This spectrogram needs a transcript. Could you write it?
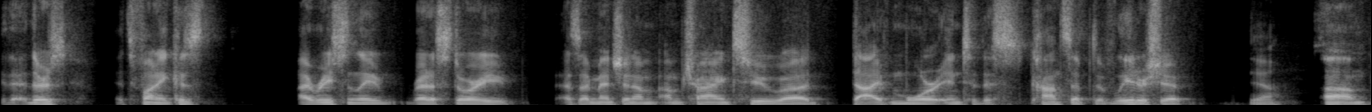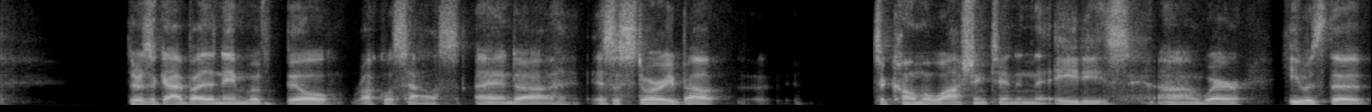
there's, it's funny because I recently read a story, as I mentioned, I'm, I'm trying to uh, dive more into this concept of leadership. Yeah. Um, there's a guy by the name of Bill Ruckelshaus, and uh, it's a story about Tacoma, Washington in the 80s, uh, where he was the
